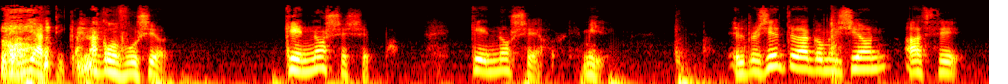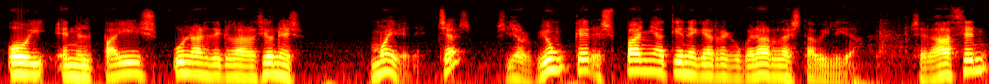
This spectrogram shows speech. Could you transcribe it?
mediática, la confusión? Que no se sepa, que no se hable. Mire, el presidente de la Comisión hace hoy en el país unas declaraciones muy bien hechas. Señor Juncker, España tiene que recuperar la estabilidad. Se la hacen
